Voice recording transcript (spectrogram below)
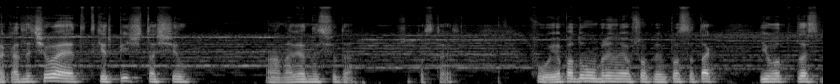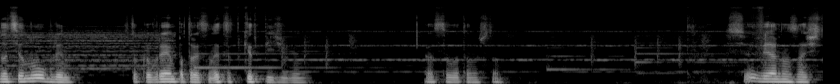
Так, а для чего я этот кирпич тащил? А, наверное, сюда, чтобы поставить. Фу, я подумал, блин, я в блин, просто так его туда-сюда тянул, блин. Столько времени потратил на этот кирпич, блин. Кажется, вот оно что. Все верно, значит.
